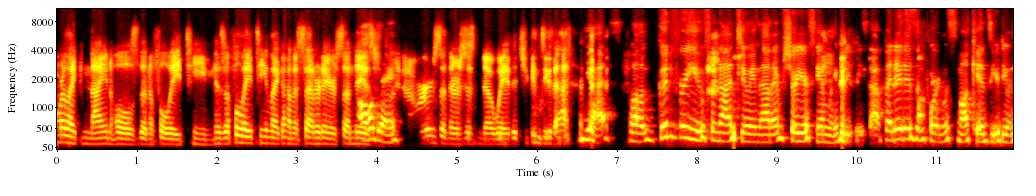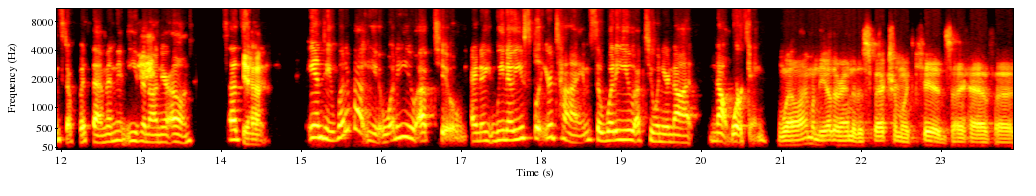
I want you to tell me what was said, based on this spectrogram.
more like nine holes than a full 18 because a full 18 like on a saturday or sunday is day. hours and there's just no way that you can do that yes well good for you for not doing that i'm sure your family appreciates that but it is important with small kids you're doing stuff with them and even on your own so that's yeah good. Andy, what about you? What are you up to? I know we know you split your time. So what are you up to when you're not not working? Well, I'm on the other end of the spectrum with kids. I have a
